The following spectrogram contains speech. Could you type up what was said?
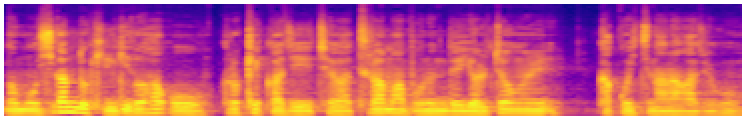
너무 시간도 길기도 하고 그렇게까지 제가 드라마 보는데 열정을 갖고 있진 않아 가지고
